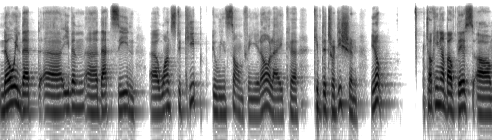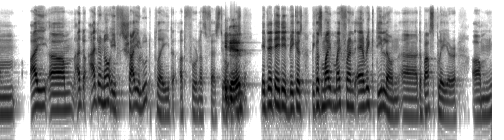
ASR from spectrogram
knowing that uh, even uh, that scene uh, wants to keep doing something, you know, like uh, keep the tradition. You know, talking about this, um, I um, I don't I don't know if Shai played at Furnace Festival. He did. It, they, they did because because my, my friend Eric Dillon, uh, the bass player, um,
